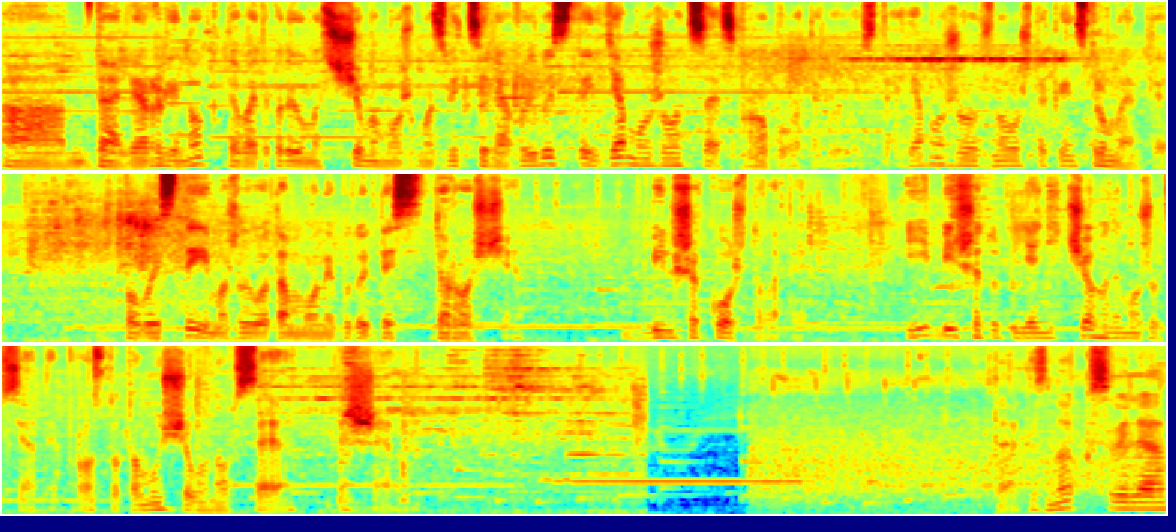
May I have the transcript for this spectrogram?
А далі ринок. Давайте подивимось, що ми можемо звідсіля вивести. Я можу оце спробувати вивести. Я можу знову ж таки інструменти повести, і можливо там вони будуть десь дорожче, більше коштувати. І більше тут я нічого не можу взяти, просто тому що воно все дешеве. Так, з Ноксвіля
